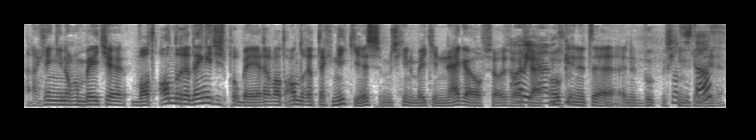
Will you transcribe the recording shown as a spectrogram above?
ja, dan ging je nog een beetje wat andere dingetjes proberen, wat andere techniekjes, misschien een beetje neggen of zo, zoals Oh, ja. jij ook in het, eh, in het boek misschien Wat is dat? gelezen.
